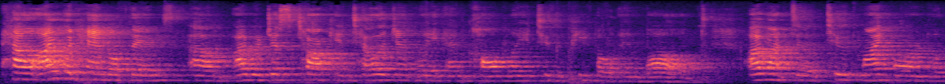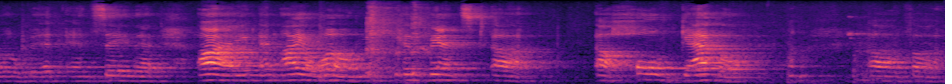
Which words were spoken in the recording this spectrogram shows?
how I would handle things, um, I would just talk intelligently and calmly to the people involved. I want to toot my horn a little bit and say that I, and I alone, convinced uh, a whole gaggle of uh,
